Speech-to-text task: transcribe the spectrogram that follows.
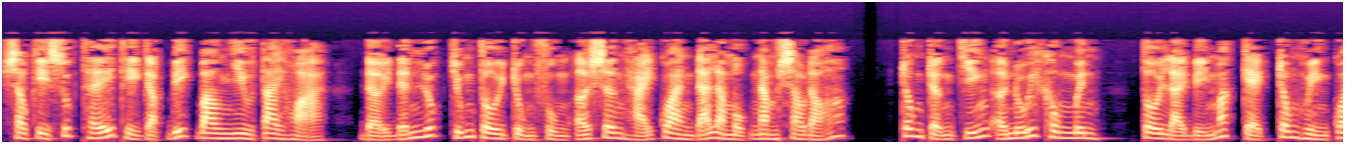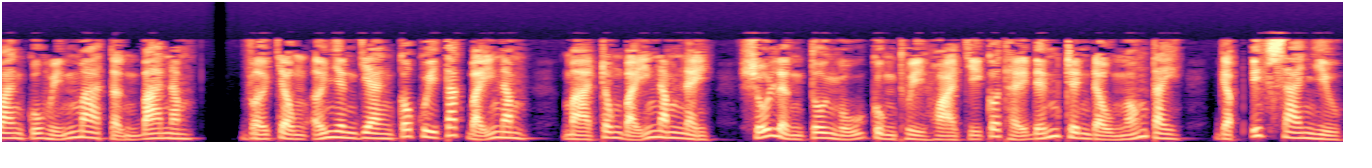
sau khi xuất thế thì gặp biết bao nhiêu tai họa, đợi đến lúc chúng tôi trùng phùng ở Sơn Hải Quan đã là một năm sau đó. Trong trận chiến ở núi Không Minh, tôi lại bị mắc kẹt trong huyền quan của huyễn ma tận ba năm. Vợ chồng ở nhân gian có quy tắc bảy năm, mà trong bảy năm này, số lần tôi ngủ cùng Thùy Hòa chỉ có thể đếm trên đầu ngón tay, gặp ít xa nhiều,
